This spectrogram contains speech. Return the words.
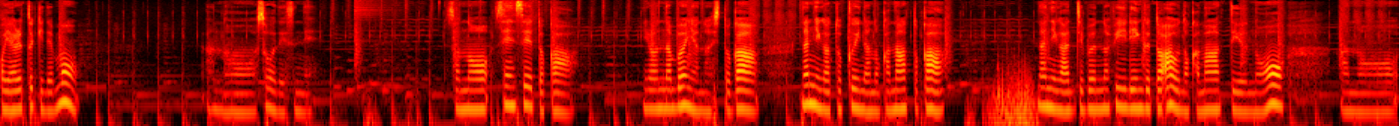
をやる時でもあの、そうですね。その先生とかいろんな分野の人が何が得意なのかなとか何が自分のフィーリングと合うのかなっていうのをあの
